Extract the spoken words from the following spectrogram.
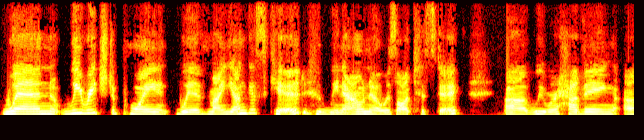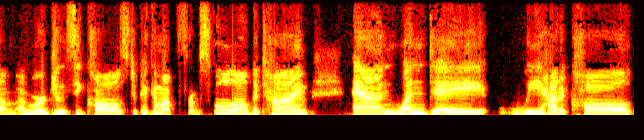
When we reached a point with my youngest kid, who we now know is autistic, uh, we were having um, emergency calls to pick him up from school all the time. And one day we had a call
